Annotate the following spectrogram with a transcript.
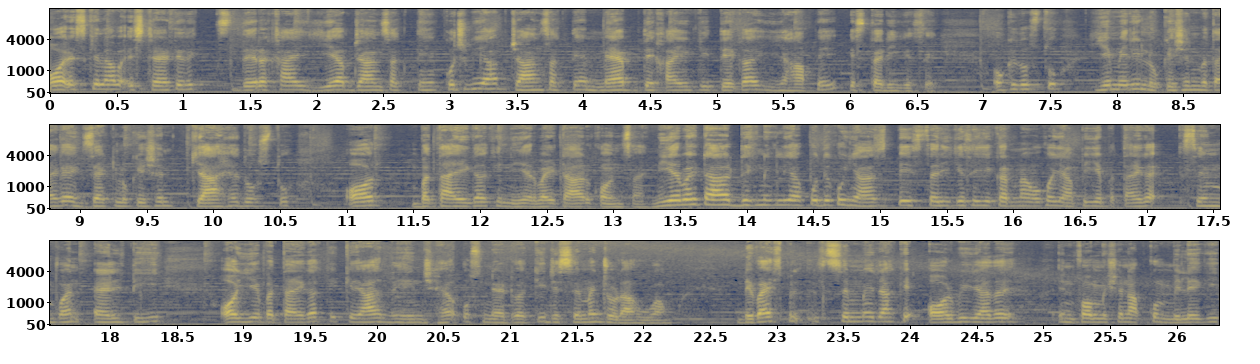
और इसके अलावा स्टैटिक्स दे रखा है, ये आप जान सकते हैं। कुछ भी आप जान सकते हैं मैप दिखाई देगा यहाँ पे इस तरीके से। ओके दोस्तों, ये मेरी लोकेशन बताएगा एग्जैक्ट लोकेशन क्या है दोस्तों और बताएगा कि नियर बाई टावर कौन सा है। नियर बाई टावर देखने के लिए आपको देखो, यहाँ पे इस तरीके से ये करना होगा, यहाँ पे ये बताएगा सिम वन एल टी और ये बताएगा कि क्या रेंज है उस नेटवर्क की जिससे मैं जुड़ा हुआ हूँ। डिवाइस सिम में जाके और भी ज़्यादा इन्फॉर्मेशन आपको मिलेगी,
